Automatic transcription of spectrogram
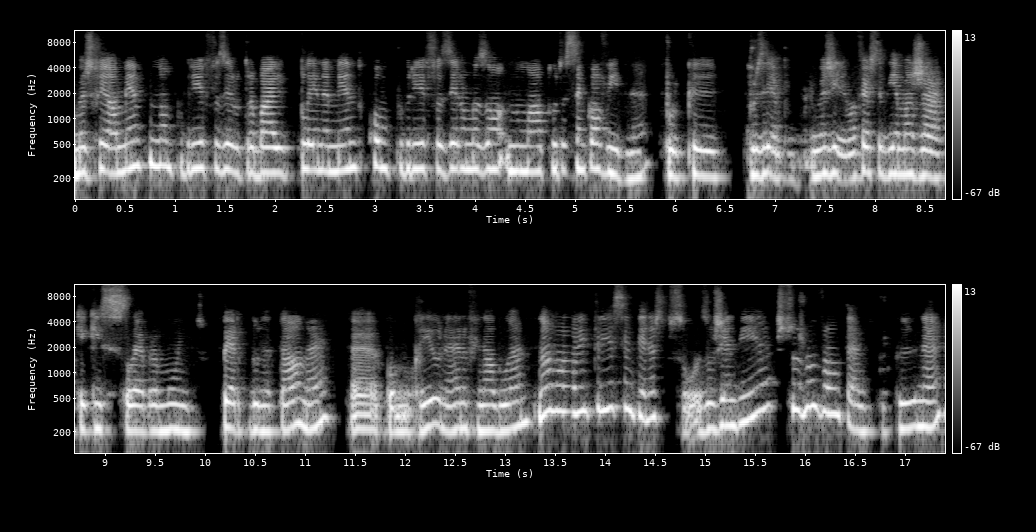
Mas realmente não poderia fazer o trabalho plenamente como poderia fazer numa, numa altura sem Covid, né? porque por exemplo, imagina uma festa de Iemanjá, que aqui se celebra muito perto do Natal, né? Uh, como no Rio, né? no final do ano, normalmente teria centenas de pessoas. Hoje em dia as pessoas não vão tanto, porque né?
